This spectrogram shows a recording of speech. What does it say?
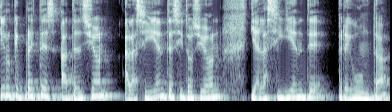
Quiero que prestes atención a la siguiente situación y a la siguiente pregunta,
